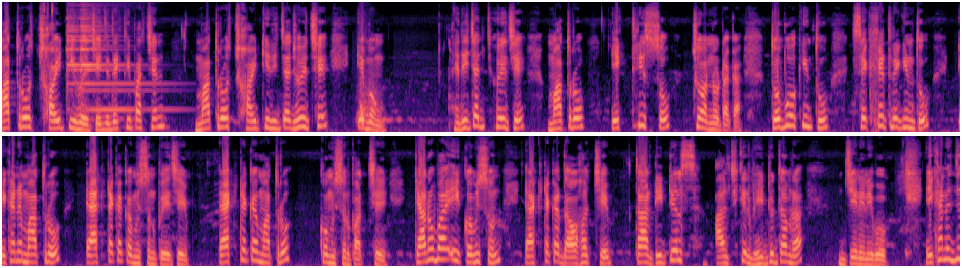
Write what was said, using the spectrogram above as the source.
মাত্র ছয়টি হয়েছে। যে দেখতেই পাচ্ছেন মাত্র ছয়টি রিচার্জ হয়েছে এবং রিচার্জ হয়েছে মাত্র একত্রিশশো চুয়ান্ন টাকা। তবুও কিন্তু সেক্ষেত্রে কিন্তু এখানে মাত্র এক টাকা কমিশন পেয়েছে। এক টাকা মাত্র কমিশন পাচ্ছে। কেন বা এই কমিশন এক টাকা দেওয়া হচ্ছে তার ডিটেলস আজকের ভিডিওতে আমরা জেনে নেব। এখানে যে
